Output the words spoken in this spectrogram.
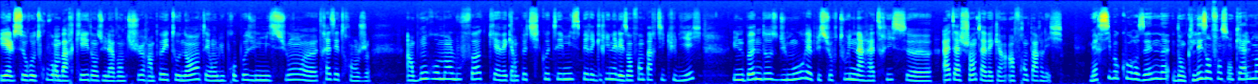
Et elle se retrouve embarquée dans une aventure un peu étonnante et on lui propose une mission euh, très étrange. Un bon roman loufoque avec un petit côté Miss Peregrine et les enfants particuliers, une bonne dose d'humour et puis surtout une narratrice euh, attachante avec un, un franc-parler. Merci beaucoup Rosen. Donc les enfants sont calmes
